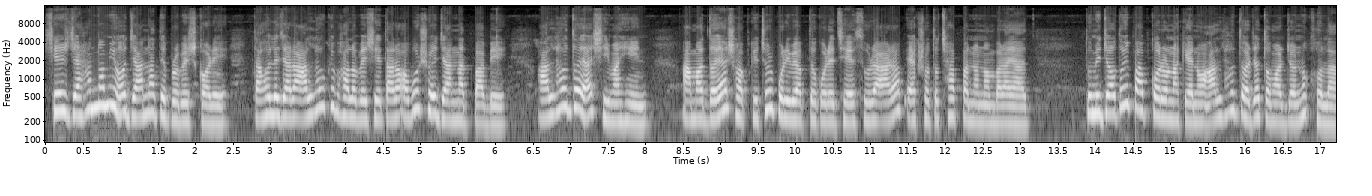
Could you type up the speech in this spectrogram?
শেষ জাহান্নামীও জান্নাতে প্রবেশ করে। তাহলে যারা আল্লাহকে ভালোবেসে, তারা অবশ্যই জান্নাত পাবে। আল্লাহর দয়া সীমাহীন। আমার দয়া সব কিছুর পরিব্যাপ্ত করেছে, সুরা আরব একশত ছাপ্পান্ন নম্বর আয়াত। তুমি যতই পাপ করো না কেন, আল্লাহর দরজা তোমার জন্য খোলা।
